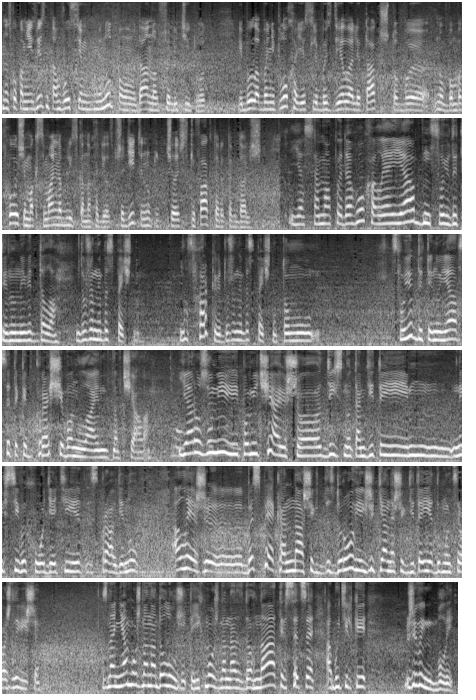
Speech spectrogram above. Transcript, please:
Насколько мне известно, там 8 минут, по-моему, да, оно все летит вот. И было бы неплохо, если бы сделали так, чтобы ну, бомбосховище максимально близко находилось. Потому что дети, ну тут человеческий фактор и так дальше. Я сама педагог, але я б свою дитину не віддала. Дуже небезпечно. У нас в Харкові дуже небезпечно, тому свою б дитину я все-таки краще в онлайн навчала. Я розумію і помічаю, що дійсно там діти не всі виходять, і справді, ну але ж е, безпека наших здоров'я і життя наших дітей, я думаю, це важливіше. Знання можна надолужити, їх можна наздогнати, все це, аби тільки живими були.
